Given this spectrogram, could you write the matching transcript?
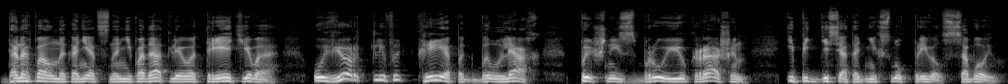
да напал, наконец, на неподатливого третьего. Увертлив и крепок был лях, пышный сбруей украшен, и пятьдесят одних слуг привел с собою.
